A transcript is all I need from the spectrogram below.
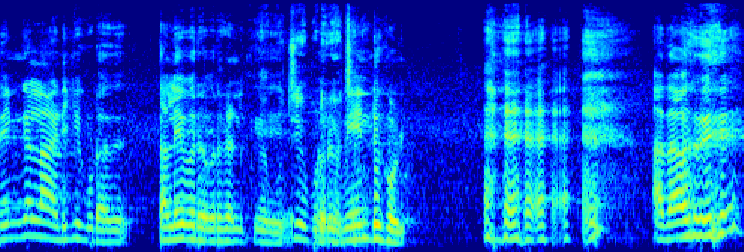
ரிங்கெல்லாம் அடிக்க கூடாது தலைவர் அவர்களுக்கு ஒரு. வேண்டுகோள். அதாவது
